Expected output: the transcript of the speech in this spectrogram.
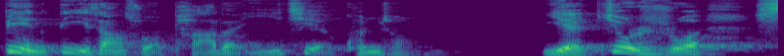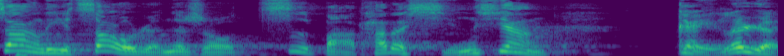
并地上所爬的一切昆虫。”也就是说，上帝造人的时候是把他的形象给了人。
